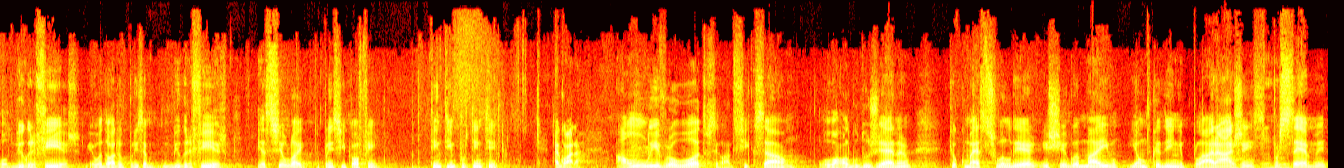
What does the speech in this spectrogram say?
ou de biografias. Eu adoro, por exemplo, biografias. Esses eu leio, do princípio ao fim, tintim por tintim. Agora, há um livro ou outro, sei lá, de ficção ou algo do género, que eu começo a ler e chego a meio e é um bocadinho pela aragem se percebe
